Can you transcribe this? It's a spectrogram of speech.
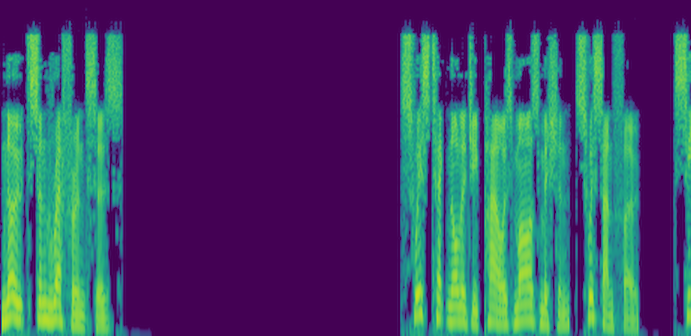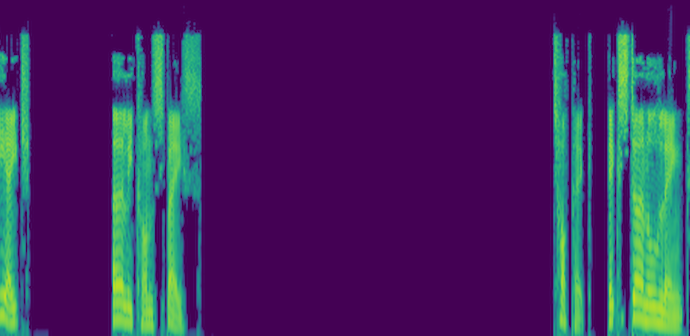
Notes and references. Swiss technology powers Mars mission, Swissinfo. Ch. Oerlikon Space. Topic: External links.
